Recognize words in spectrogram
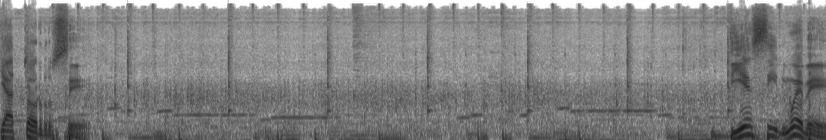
14. 19.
